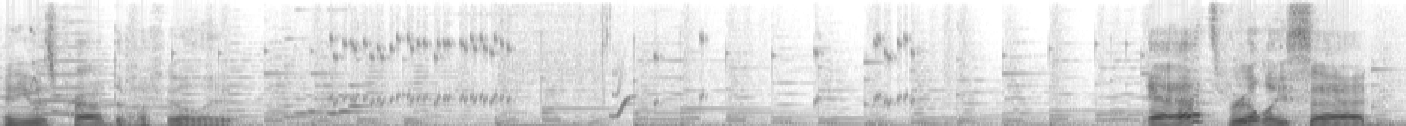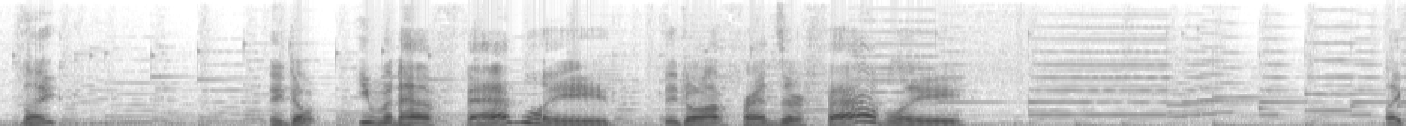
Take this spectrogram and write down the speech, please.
and he was proud to fulfill it. Yeah, that's really sad. Like, they don't even have family. They don't have friends or family. Like,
